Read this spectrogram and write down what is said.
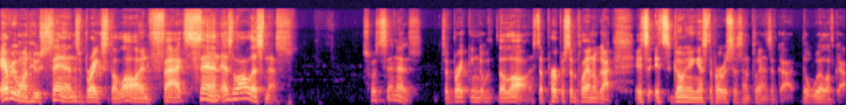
Everyone who sins breaks the law. In fact, sin is lawlessness. That's what sin is. It's a breaking of the law. It's the purpose and plan of God. It's it's going against the purposes and plans of God, the will of God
